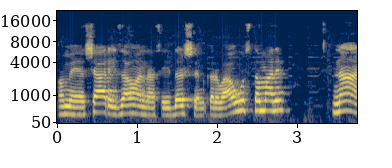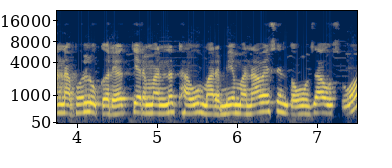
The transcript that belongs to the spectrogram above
અમે સારે જવાના છીએ દર્શન કરવા. આવું છે તમારે? ના ના, ભલું કરે. અત્યારે મારે નથી આવું. મારે મહેમાન આવે છે ને તો હું જાઉં છું, હો.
